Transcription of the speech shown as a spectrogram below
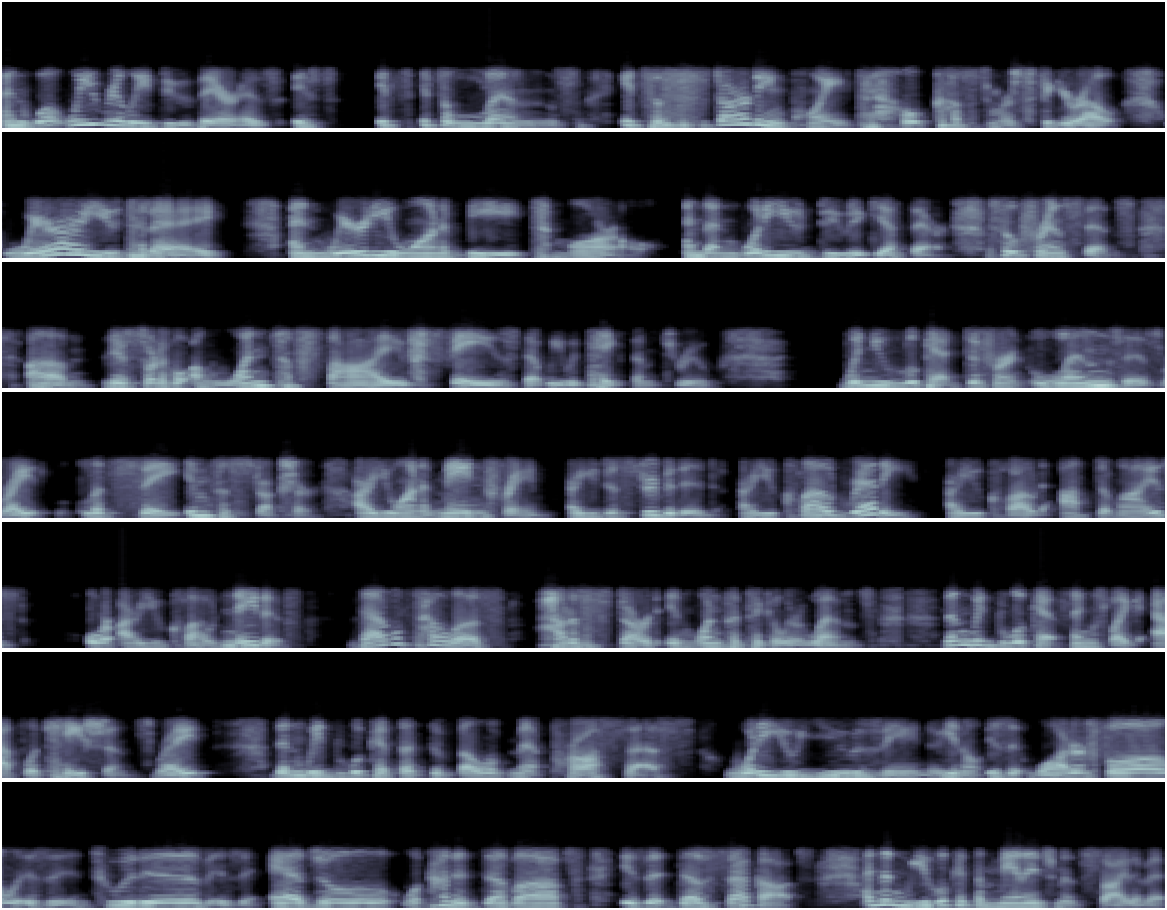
And what we really do there is, is it's it's a lens. It's a starting point to help customers figure out where are you today and where do you want to be tomorrow? And then what do you do to get there? So, for instance, um, there's sort of a one to five phase that we would take them through. When you look at different lenses, right? Let's say infrastructure. Are you on a mainframe? Are you distributed? Are you cloud ready? Are you cloud optimized? Or are you cloud native? That'll tell us how to start in one particular lens. Then we'd look at things like applications, right? Then we'd look at the development process. What are you using? You know, is it waterfall? Is it intuitive? Is it agile? What kind of DevOps? Is it DevSecOps? And then we look at the management side of it.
